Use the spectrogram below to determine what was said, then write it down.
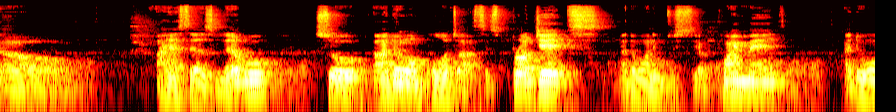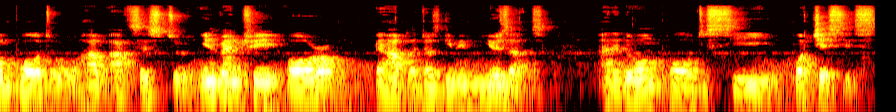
uh, higher sales level. So I don't want Paul to access projects. I don't want him to see appointment. I don't want Paul to have access to inventory or perhaps I just give him users and I don't want Paul to see purchases.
